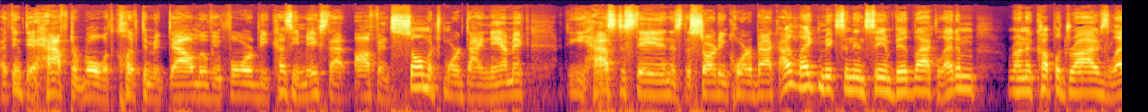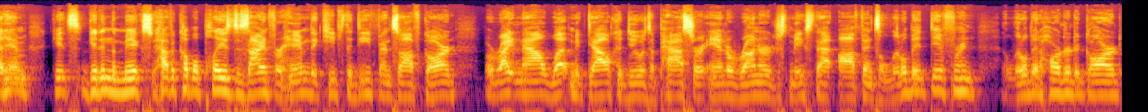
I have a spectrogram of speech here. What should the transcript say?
I think they have to roll with Clifton McDowell moving forward because he makes that offense so much more dynamic. I think he has to stay in as the starting quarterback. I like mixing in Sam Vidlak. Let him run a couple drives, let him get get in the mix, have a couple plays designed for him that keeps the defense off guard. But right now, what McDowell could do as a passer and a runner just makes that offense a little bit different, a little bit harder to guard,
